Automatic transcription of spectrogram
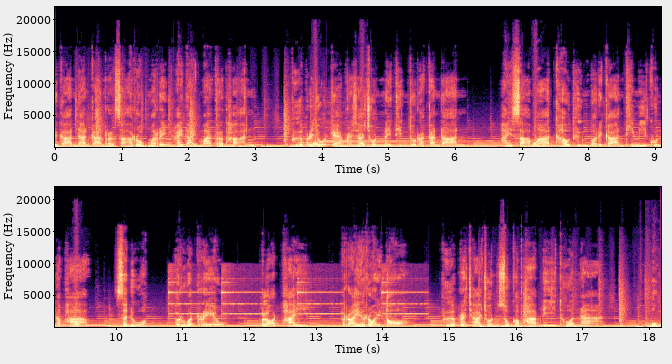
ริการด้านการรักษาโรคมะเร็งให้ได้มาตรฐาน เพื่อประโยชน์แก่ประชาชนในถิ่นทุรกันดารให้สามารถเข้าถึงบริการที่มีคุณภาพ สะดวก รวดเร็ว ปลอดภัย ไร้รอยต่อ เพื่อประชาชนสุขภาพดีทั่วหน้า มุ่ง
